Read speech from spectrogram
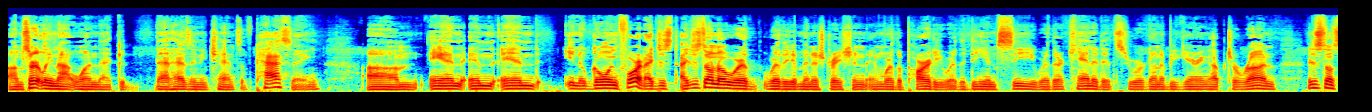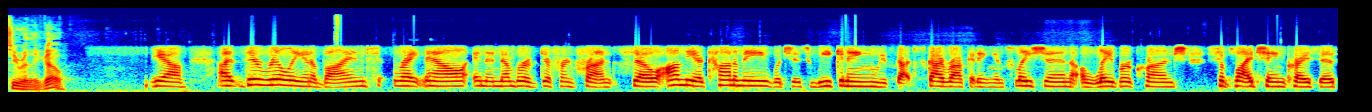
Um, certainly not one that could that has any chance of passing. Um, and and and you know going forward, I just I just don't know where where the administration and where the party, where the DNC, where their candidates who are going to be gearing up to run. I just don't see where they go. Yeah, uh, they're really in a bind right now in a number of different fronts. So, on the economy, which is weakening, we've got skyrocketing inflation, a labor crunch, supply chain crisis.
